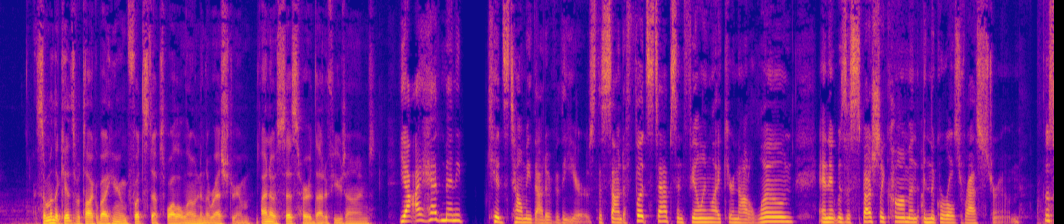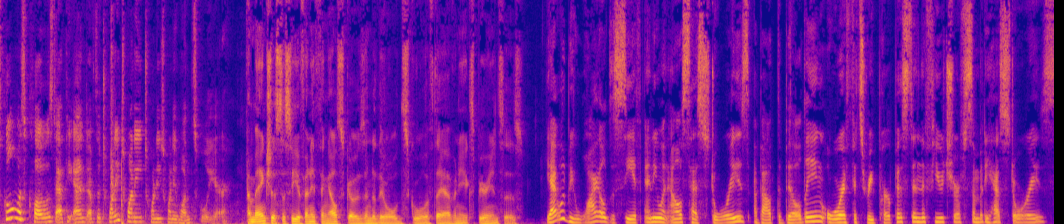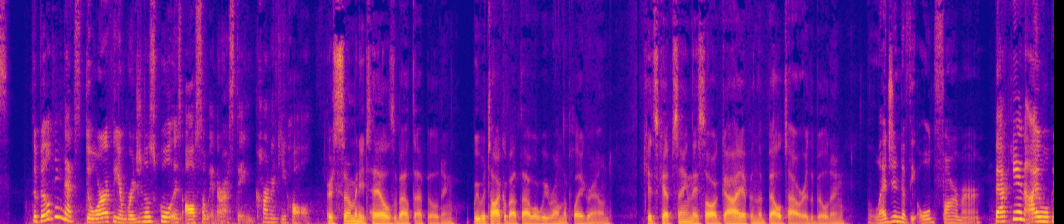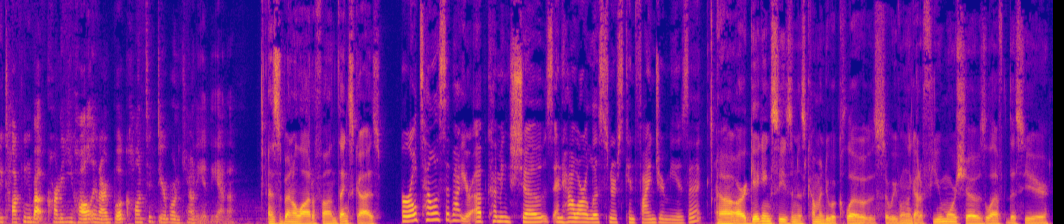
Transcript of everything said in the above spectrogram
Some of the kids would talk about hearing footsteps while alone in the restroom. I know Sis heard that a few times. Yeah, I had many kids tell me that over the years the sound of footsteps and feeling like you're not alone. And it was especially common in the girls' restroom. The school was closed at the end of the 2020 2021 school year. I'm anxious to see if anything else goes into the old school if they have any experiences. Yeah, it would be wild to see if anyone else has stories about the building or if it's repurposed in the future if somebody has stories. The building next door of the original school is also interesting Carnegie Hall. There's so many tales about that building. We would talk about that while we were on the playground. Kids kept saying they saw a guy up in the bell tower of the building. The legend of the old farmer. Becky and I will be talking about Carnegie Hall in our book Haunted Dearborn County, Indiana. This has been a lot of fun. Thanks, guys. Earl, tell us about your upcoming shows and how our listeners can find your music. Uh, our gigging season is coming to a close, so we've only got a few more shows left this year.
